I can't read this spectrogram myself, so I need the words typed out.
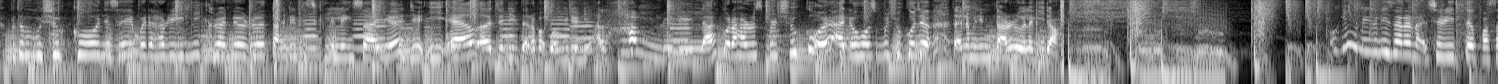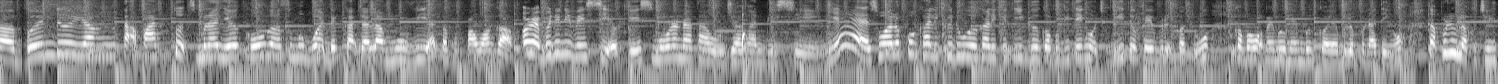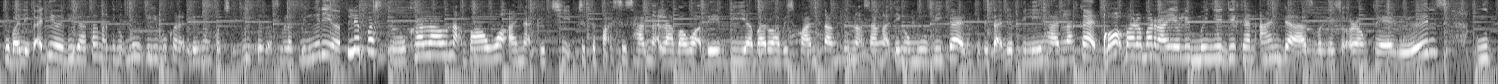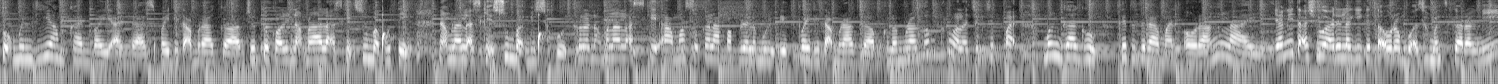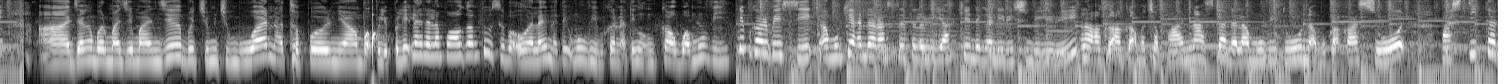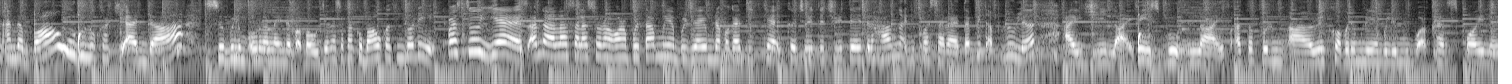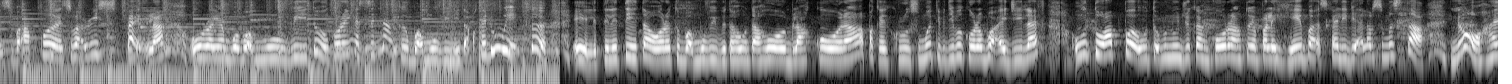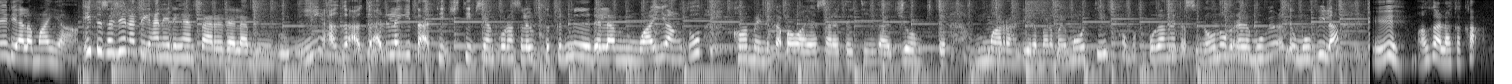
Betapa bersyukurnya saya pada hari ini kerana Re tak ada di sekeliling saya. Dia EL, uh, jadi tak dapat buat video ni. Alhamdulillah. Korang harus bersyukur. Eh. Ada host bersyukur je. Tak nak minta Re lagi dah. Sarah nak cerita pasal benda yang tak patut sebenarnya korang semua buat dekat dalam movie ataupun pawagam. Alright, benda ni basic, okay? Semua orang dah tahu, jangan bising. Yes, walaupun kali kedua, kali ketiga kau pergi tengok cerita favourite kau tu, kau bawa member-member kau yang belum pernah tengok, tak perlulah kau cerita balik kat dia. Dia datang nak tengok movie, bukan nak dengar kau cerita kat sebelah telinga dia. Lepas tu, kalau nak bawa anak kecil, macam terpaksa sangatlah bawa baby yang baru habis pantang tu nak sangat tengok movie kan, kita tak ada pilihan lah kan. Bawa barang-barang yang boleh menyediakan anda sebagai seorang parent parents untuk mendiamkan bayi anda supaya dia tak meragam. Contoh kalau dia nak melalak sikit sumbat puting, nak melalak sikit sumbat biskut. Kalau nak melalak sikit ah masukkanlah apa dalam mulut dia supaya dia tak meragam. Kalau meragam keluarlah cepat-cepat mengganggu ketenteraman orang lain. Yang ni tak sure ada lagi ke tak orang buat zaman sekarang ni. Uh, jangan bermanja-manja, bercumbu-cumbuan ataupun yang buat pelik-pelik lah dalam pawagam tu sebab orang lain nak tengok movie bukan nak tengok engkau buat movie. Ini perkara basic. Uh, mungkin anda rasa terlalu yakin dengan diri sendiri. Kalau agak-agak macam panas kan dalam movie tu nak buka kasut, pastikan anda bau dulu kaki anda sebelum orang lain dapat bau. Jangan sampai aku bau kaki kau, dek. Lepas tu, yes, anda adalah salah seorang orang pertama yang berjaya mendapatkan tiket ke cerita-cerita yang terhangat di pasaran. Tapi tak perlulah IG Live, Facebook Live ataupun uh, record benda-benda yang boleh membuatkan spoiler. Sebab apa? Sebab respect lah orang yang buat-buat movie tu. Korang ingat senang ke buat movie ni? Tak pakai duit ke? Eh, letih-letih tahu orang tu buat movie bertahun-tahun, berlakon, ha? pakai kru semua. Tiba-tiba korang buat IG live. Untuk apa? Untuk menunjukkan korang tu yang paling hebat sekali di alam semesta. No, hanya di alam maya. Itu saja nanti aneh dengan Sarah dalam minggu ni. Agak-agak ada lagi tak tips-tips yang korang selalu terkena dalam wayang tu? Komen dekat bawah yang Sarah tertinggal. Jom kita marah di ramai-ramai motif. Kau perangai tak senonoh kat dalam movie. Nak tengok movie lah. Eh, marahlah kakak.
